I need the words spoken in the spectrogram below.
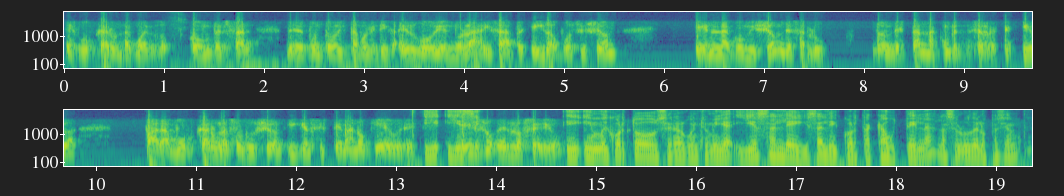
es buscar un acuerdo, conversar desde el punto de vista político. El gobierno, la ISAP y la oposición en la Comisión de Salud, donde están las competencias respectivas, para buscar una solución y que el sistema no quiebre. Y, Eso es lo serio. Y, muy corto, senador Guenchumilla, ¿y esa ley, esa ley corta, cautela la salud de los pacientes?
